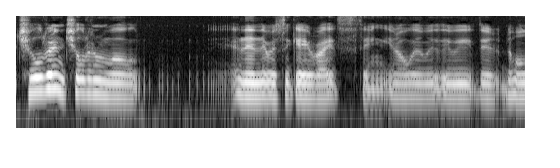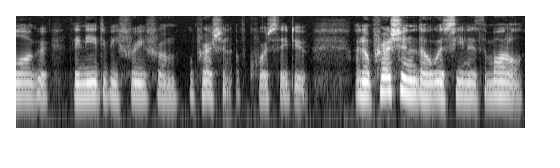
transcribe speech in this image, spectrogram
children children will and then there was the gay rights thing. You know, we, we, we, they're no longer they need to be free from oppression. Of course they do. And oppression, though, was seen as the model.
